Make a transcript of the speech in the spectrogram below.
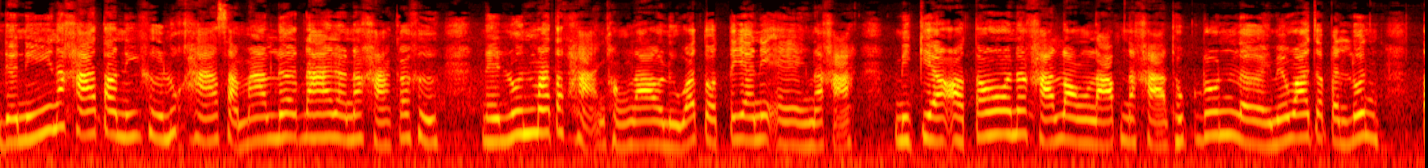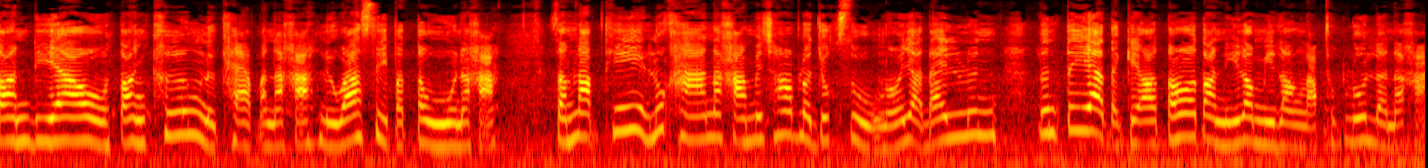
เดี๋ยวนี้นะคะ ตอนนี้คือลูกค้าสามารถเลือกได้แล้วนะคะ ก็คือในรุ่นมาตรฐานของเราหรือว่าตัวเตี้ยนี่เองนะคะ มีเกียร์ออโต้นะคะรองรับนะคะ ทุกรุ่นเลย ไม่ว่าจะเป็นรุ่นตอนเดียว ตอนครึ่งหรือแคบนะคะ หรือว่า 4 ประตูนะคะ สำหรับที่ลูกค้านะคะไม่ชอบรถยกสูงเนาะอยากได้รุ่นรุ่นเตี้ย แต่เกียร์ออโต้ตอนนี้เรามีรองรับทุกรุ่นแล้วนะคะ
